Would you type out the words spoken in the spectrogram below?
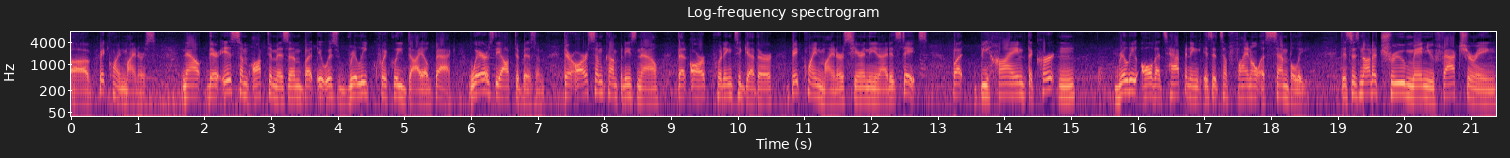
of Bitcoin miners. Now, there is some optimism, but it was really quickly dialed back. Where is the optimism? There are some companies now that are putting together Bitcoin miners here in the United States. But behind the curtain, really all that's happening is it's a final assembly. This is not a true manufacturing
